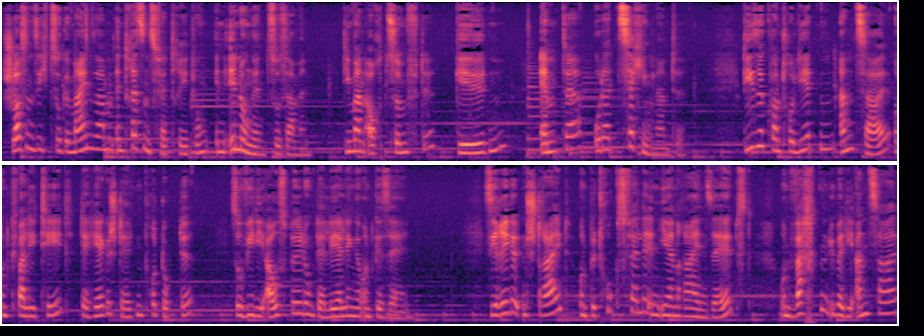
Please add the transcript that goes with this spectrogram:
schlossen sich zur gemeinsamen Interessensvertretung in Innungen zusammen, die man auch Zünfte, Gilden, Ämter oder Zechen nannte. Diese kontrollierten Anzahl und Qualität der hergestellten Produkte sowie die Ausbildung der Lehrlinge und Gesellen. Sie regelten Streit und Betrugsfälle in ihren Reihen selbst und wachten über die Anzahl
